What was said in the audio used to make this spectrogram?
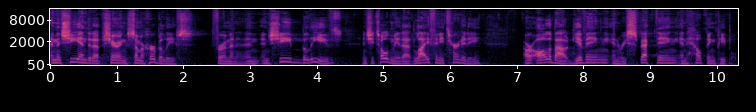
and then she ended up sharing some of her beliefs for a minute. And, and she believes, and she told me that life and eternity are all about giving and respecting and helping people.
